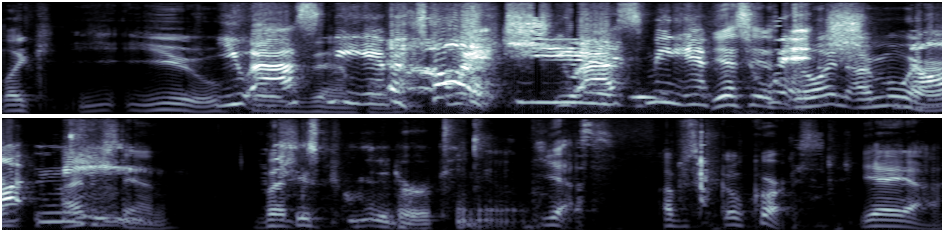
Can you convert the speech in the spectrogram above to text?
like y- you. You for asked me if. Twitch. You asked me if Yes, yes, no, I, I'm aware. not I understand. But She's permitted her opinion. Yes, of, of course. Yeah, yeah.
